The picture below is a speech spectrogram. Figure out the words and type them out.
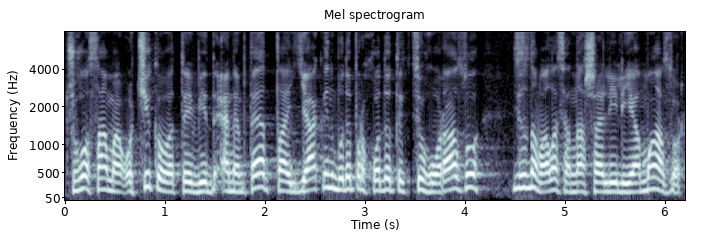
Чого саме очікувати від НМТ та як він буде проходити цього разу, дізнавалася наша Лілія Мазур.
